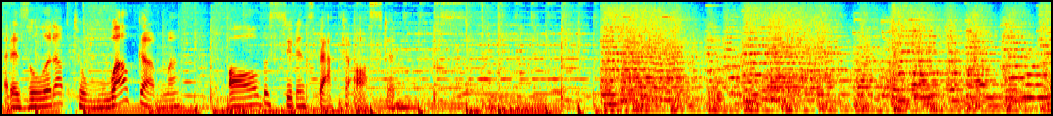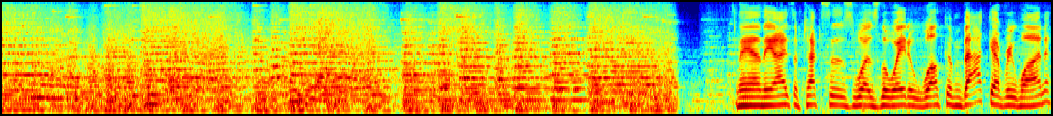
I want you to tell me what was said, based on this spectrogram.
that is lit up to welcome all the students back to Austin. And the Eyes of Texas was the way to welcome back everyone.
